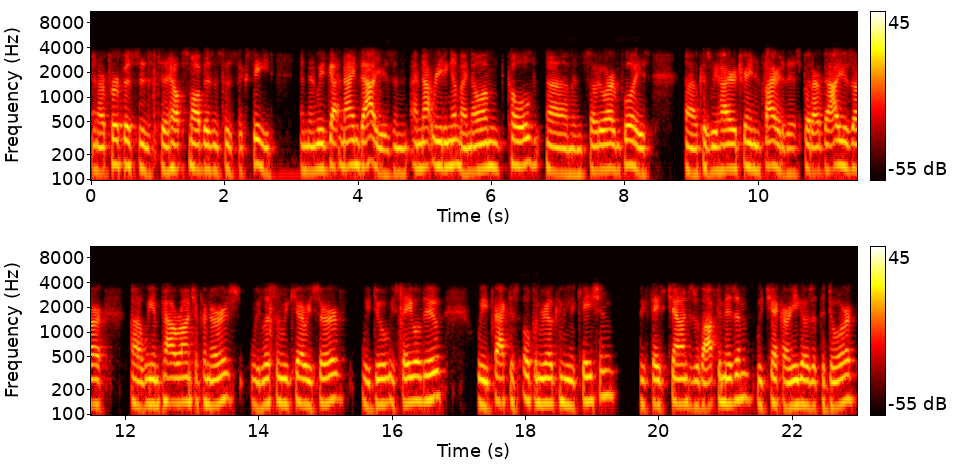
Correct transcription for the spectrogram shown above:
And our purpose is to help small businesses succeed. And then we've got nine values, and I'm not reading them. I know I'm cold, um, and so do our employees because uh, we hire, train, and fire to this. But our values are uh, we empower entrepreneurs, we listen, we care, we serve, we do what we say we'll do, we practice open, real communication, we face challenges with optimism, we check our egos at the door,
